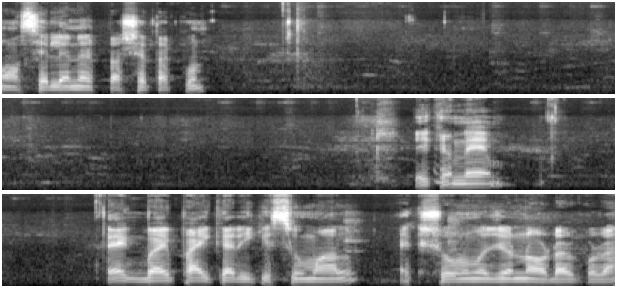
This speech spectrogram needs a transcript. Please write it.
আমার চ্যানেলের পাশে থাকুন। এখানে এক ভাই পাইকারি কিছু মাল এক শোরুমের জন্য অর্ডার করা।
